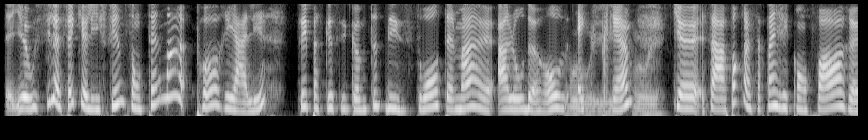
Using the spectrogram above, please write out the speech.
Il y a aussi le fait que les films sont tellement pas réalistes, tu sais, parce que c'est comme toutes des histoires tellement euh, à l'eau de rose Oui, Oui, oui. que ça apporte un certain réconfort euh,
